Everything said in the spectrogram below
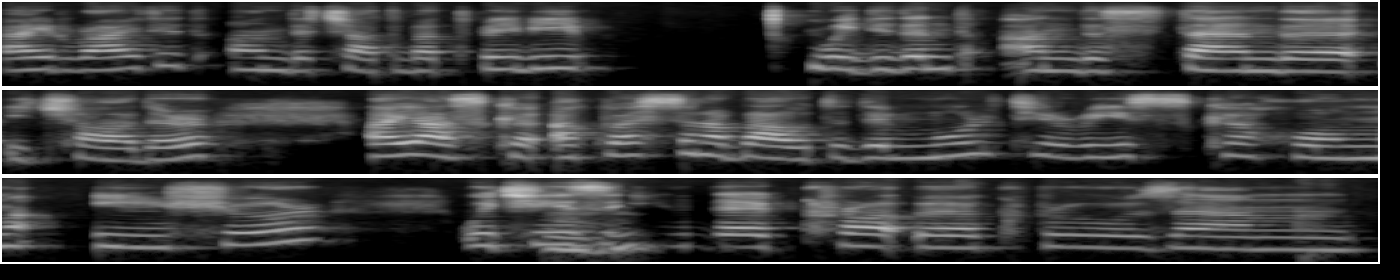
I write it on the chat, but maybe we didn't understand uh, each other. I ask a question about the multi-risk home insure, which is mm -hmm. in the uh, cruise um,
